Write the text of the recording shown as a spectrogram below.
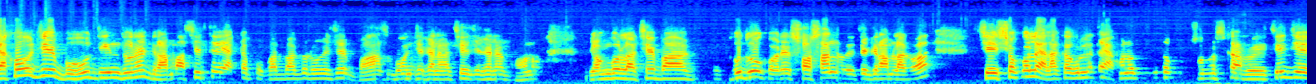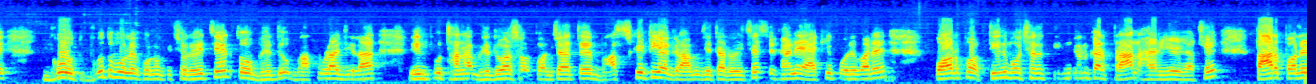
দেখো যে বহু দিন ধরে গ্রামবাসীতে একটা প্রবাদ বাক্য রয়েছে। বাঁশ বন যেখানে আছে, যেখানে ঘন জঙ্গল আছে বা ধুধু করে শ্মশান রয়েছে গ্রাম লাগোয়া। সেই সকল এলাকাগুলোতে এখনও পর্যন্ত সংস্কার রয়েছে যে ভূত ভূত বলে কোনো কিছু রয়েছে। তো ভেদু, বাঁকুড়া জেলার ইনপুর থানা ভেদুয়াসর পঞ্চায়েতের বাঁশকেটিয়া গ্রাম যেটা রয়েছে, সেখানে একই পরিবারে পরপর তিন বছরে তিনজনকার প্রাণ হারিয়ে গেছে। তারপরে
